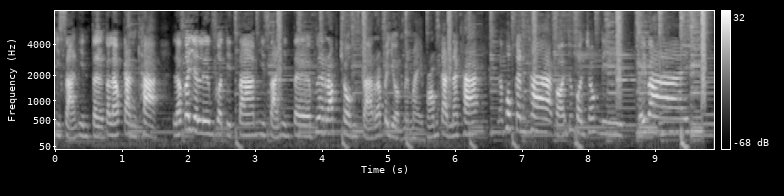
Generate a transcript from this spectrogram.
อีสานอินเตอร์ก็แล้วกันค่ะ แล้วก็อย่าลืมกดติดตามอีสานอินเตอร์เพื่อรับชมสาระประโยชน์ใหม่ๆ พร้อมกันนะคะ แล้วพบกันค่ะ ขอให้ทุกคนโชคดี บ๊ายบาย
